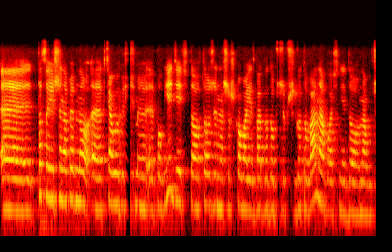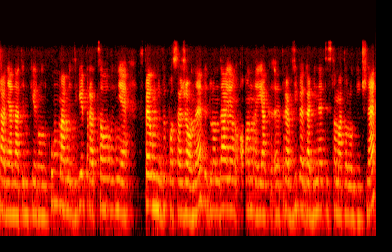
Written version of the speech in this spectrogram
E, To, co jeszcze na pewno e, chciałybyśmy powiedzieć, to to, że nasza szkoła jest bardzo dobrze przygotowana właśnie do nauczania na tym kierunku. Mamy dwie pracownie w pełni wyposażone. Wyglądają one jak prawdziwe gabinety stomatologiczne.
